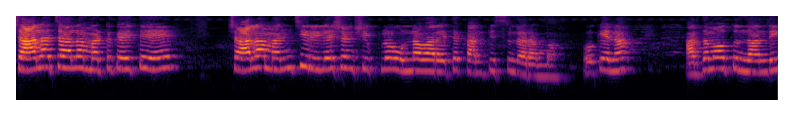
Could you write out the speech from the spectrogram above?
చాలా చాలా మట్టుకైతే చాలా మంచి రిలేషన్షిప్లో ఉన్నవారైతే కనిపిస్తున్నారమ్మా. ఓకేనా? అర్థమవుతుందా అండి?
